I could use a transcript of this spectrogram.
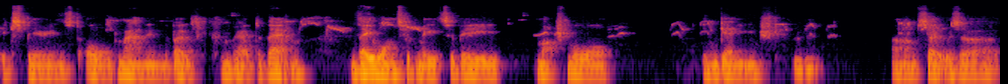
experienced old man in the boat compared to them. They wanted me to be much more engaged. Mhm. Um, so it was a,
